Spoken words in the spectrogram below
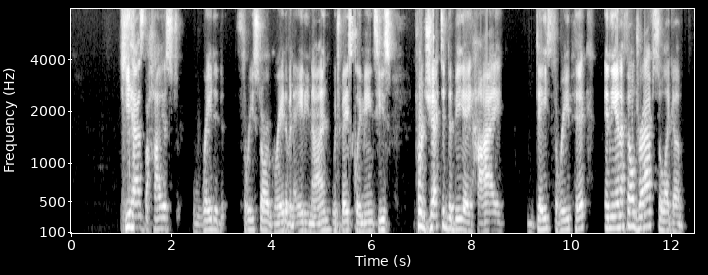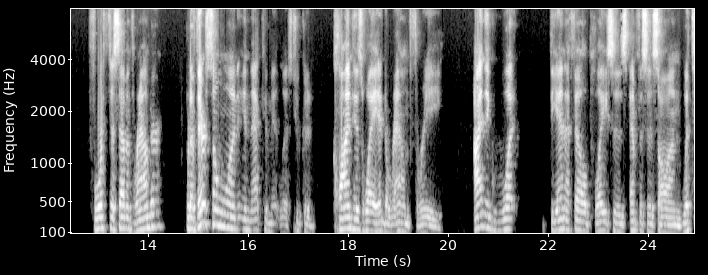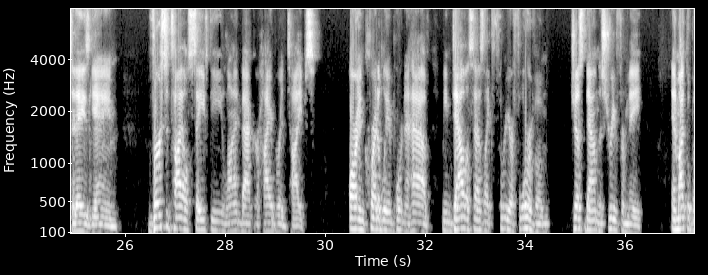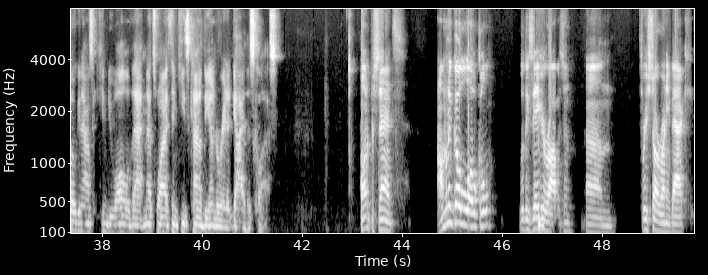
he has the highest rated three star grade of an 89, which basically means he's projected to be a high day three pick in the NFL draft. So, like a fourth to seventh rounder. But if there's someone in that commit list who could climb his way into round three, I think what the NFL places emphasis on with today's game, versatile safety, linebacker, hybrid types are incredibly important to have. I mean, Dallas has like three or four of them just down the street from me. And Michael Boganowski can do all of that. And that's why I think he's kind of the underrated guy of this class. 100%. I'm going to go local with Xavier Robinson, um, three star running back.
